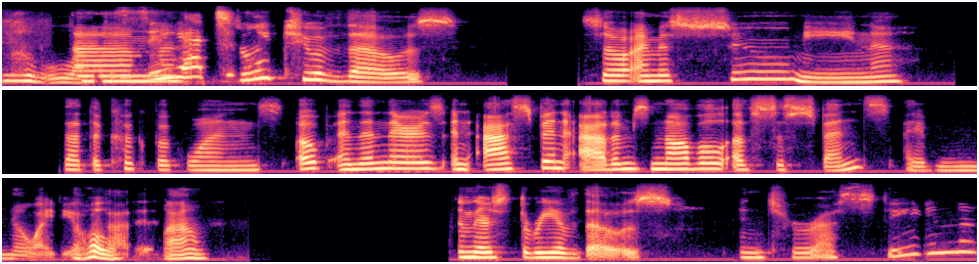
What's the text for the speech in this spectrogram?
Love Um, to see it. There's only two of those. So I'm assuming that the cookbook ones. Oh, and then there's an Aspen Adams novel of suspense. I have no idea Oh. what that is. Wow. And there's three of those. Interesting.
